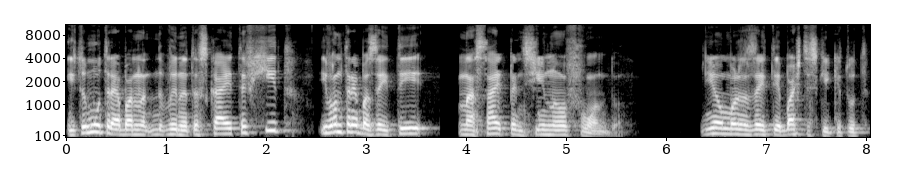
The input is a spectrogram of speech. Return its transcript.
І тому треба ви натискаєте вхід, і вам треба зайти на сайт пенсійного фонду. Його можна зайти, бачите, скільки тут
